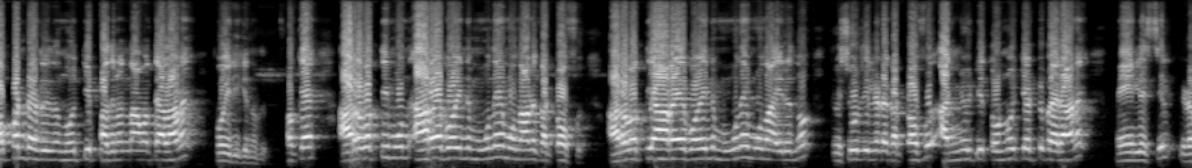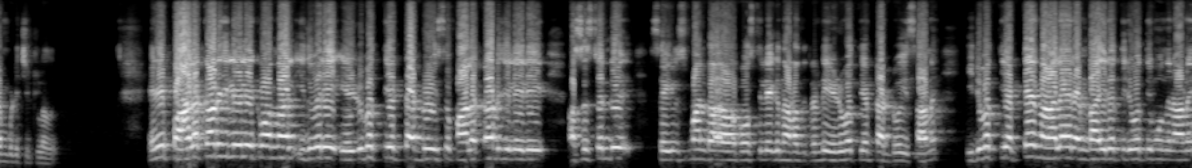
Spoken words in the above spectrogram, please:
ഓപ്പൺ ടേണിൽ നിന്ന് നൂറ്റി പതിനൊന്നാമത്തെ ആളാണ് പോയിരിക്കുന്നത്. ഓക്കെ അറുപത്തി മൂന്ന് ആറ് പോയിന്റ് മൂന്ന് മൂന്നാണ് കട്ട് ഓഫ് അറുപത്തി ആറ് പോയിന്റ് മൂന്ന് മൂന്നായിരുന്നു തൃശ്ശൂർ ജില്ലയുടെ കട്ട് ഓഫ് അഞ്ഞൂറ്റി തൊണ്ണൂറ്റി എട്ട് പേരാണ് മെയിൻ ലിസ്റ്റിൽ ഇടം പിടിച്ചിട്ടുള്ളത്. ഇനി പാലക്കാട് ജില്ലയിലേക്ക് വന്നാൽ ഇതുവരെ എഴുപത്തിയെട്ട് അഡ്വൈസ് പാലക്കാട് ജില്ലയിലെ അസിസ്റ്റന്റ് സെയിൽസ്മാൻ പോസ്റ്റിലേക്ക് നടന്നിട്ടുണ്ട്. എഴുപത്തിയെട്ട് അഡ്വൈസ് ആണ്. ഇരുപത്തിയെട്ട് നാല് രണ്ടായിരത്തി ഇരുപത്തി മൂന്നിനാണ്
